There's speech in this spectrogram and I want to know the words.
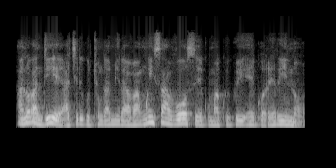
anova ndiye achiri kutungamira vamwisa vose kumakwikwi egore rino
